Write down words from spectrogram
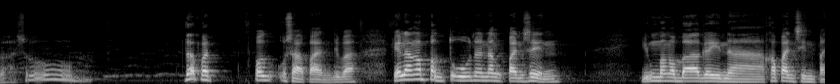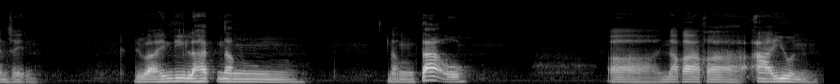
ba? So dapat pag-usapan, 'di ba? Kailangan pagtuunan ng pansin yung mga bagay na kapansin-pansin. 'Di ba? Hindi lahat ng ng tao ah nakakaayon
